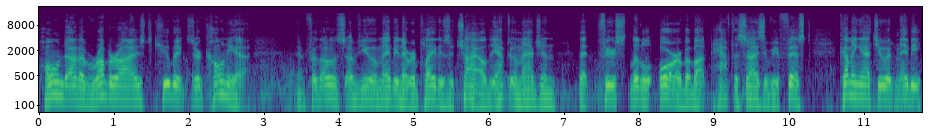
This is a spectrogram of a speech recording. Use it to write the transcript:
honed out of rubberized cubic zirconia. And for those of you who maybe never played as a child, you have to imagine that fierce little orb about half the size of your fist coming at you at maybe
